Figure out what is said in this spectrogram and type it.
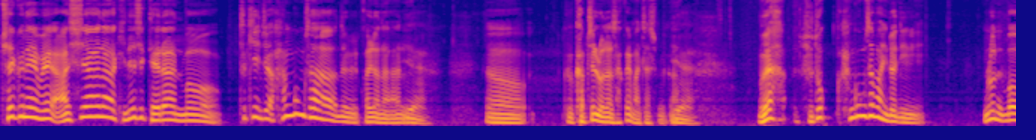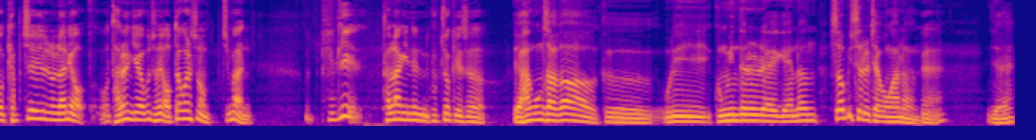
최근에 왜 아시아나 기내식 대란 뭐, 특히 이제 항공사들 관련한, 예. 어, 그 갑질 논란 사건이 많지 않습니까? 예. 왜 하- 유독 항공사만 이러니 물론 뭐 겹칠 논란이 어- 어, 다른 기업은 전혀 없다고 할 수는 없지만 두 개 달랑 있는 국적기에서 예, 항공사가 그 우리 국민들에게는 서비스를 제공하는 예. 이제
